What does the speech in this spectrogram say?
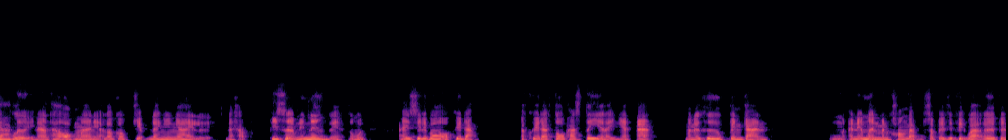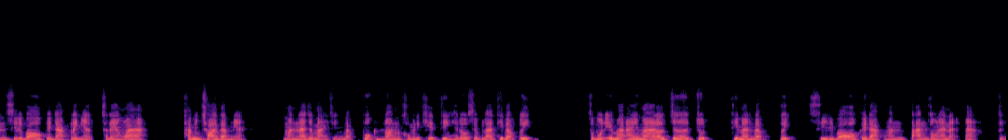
ยากเลยนะ ถ้าออกมาเนี่ยเราก็เก็บได้ง่าย ๆเลยนะครับพี่เสริมนิดหนึ่งเนี่ยสมมุติ i cerebral aqueduct aqueductoplasty อะไรอย่างเงี้ยอะมันก็คือเป็นการ อันนี้เหมือนมันคล่องแบบ specific ว่าเออเป็น cerebral aqueduct อะไรเงี้ยแสดงว่าถ้าเป็นช้อยส์แบบเนี้ยมันน่าจะหมายถึงแบบพวก non communicating hydrocephalus ที่แบบเฮ้ยสมมุติ MRI มาแล้วเจอจุดที่มันแบบเฮ้ย cerebral aqueduct มันตันตรงนั้นน่ะอะถึง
